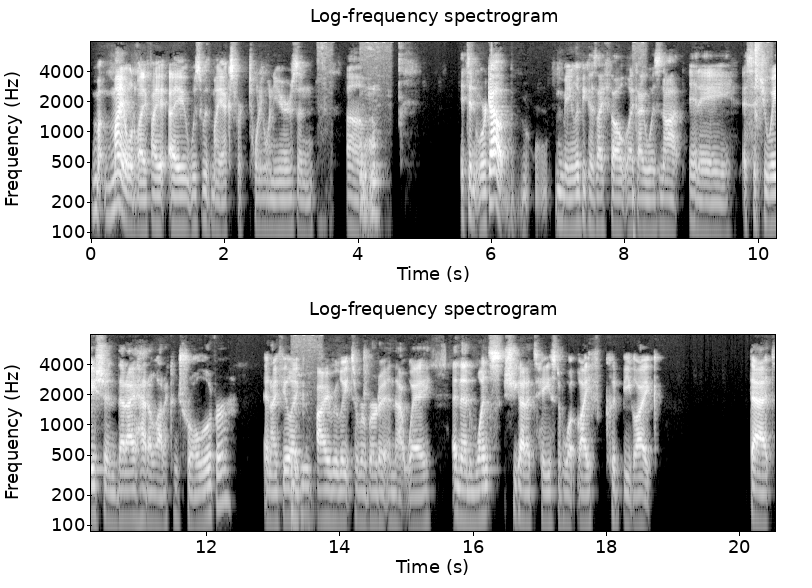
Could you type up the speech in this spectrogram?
my, old life, I, I was with my ex for 21 years, and um, mm-hmm. it didn't work out mainly because I felt like I was not in a, a situation that I had a lot of control over. And I feel like mm-hmm. I relate to Roberta in that way. And then once she got a taste of what life could be like, that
